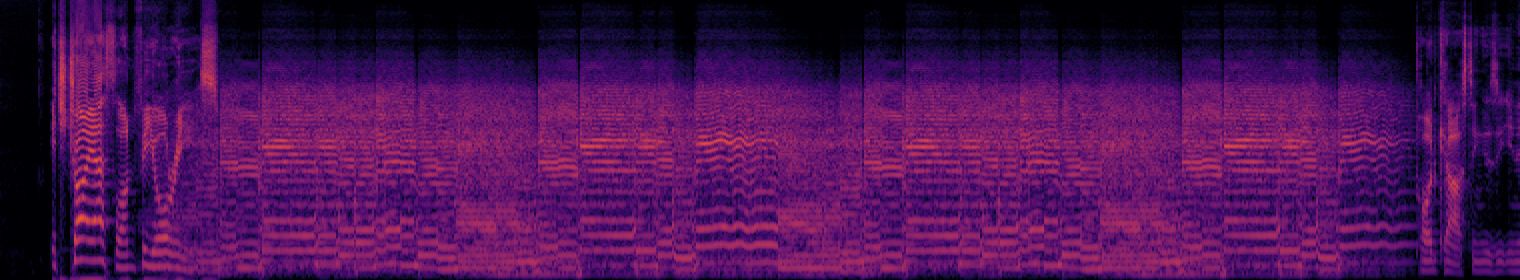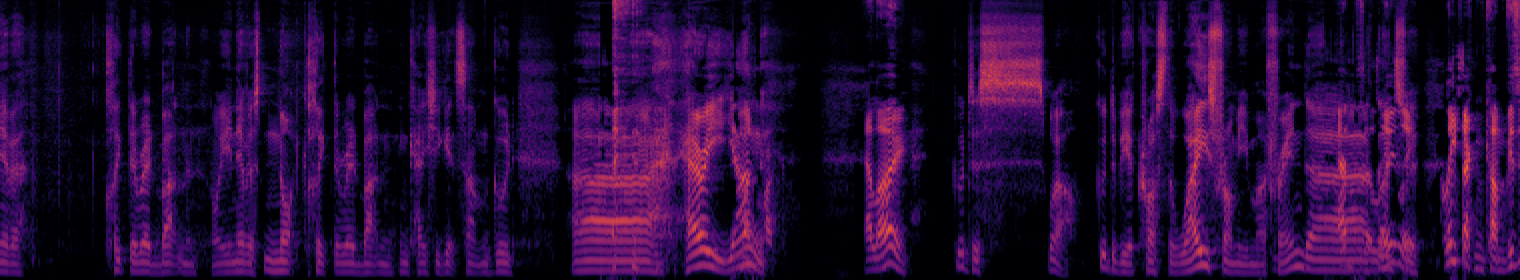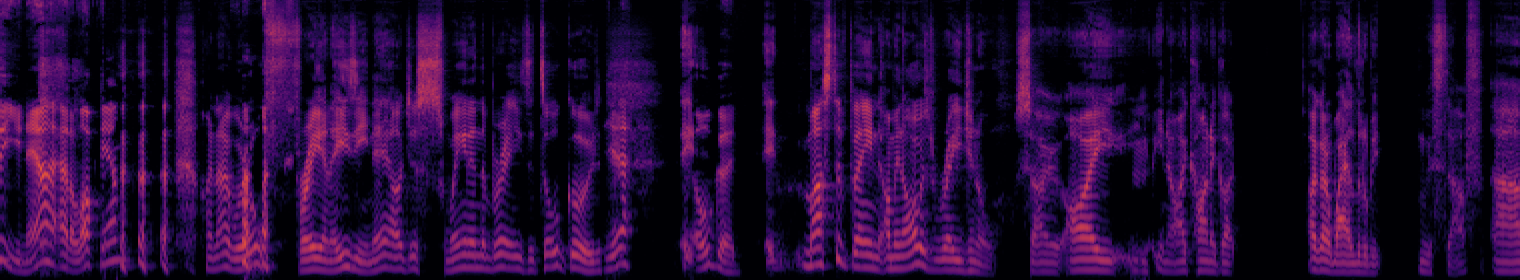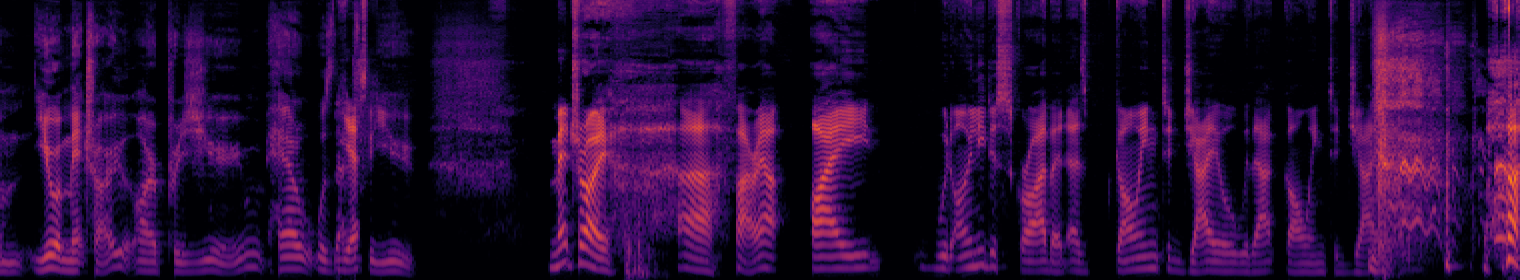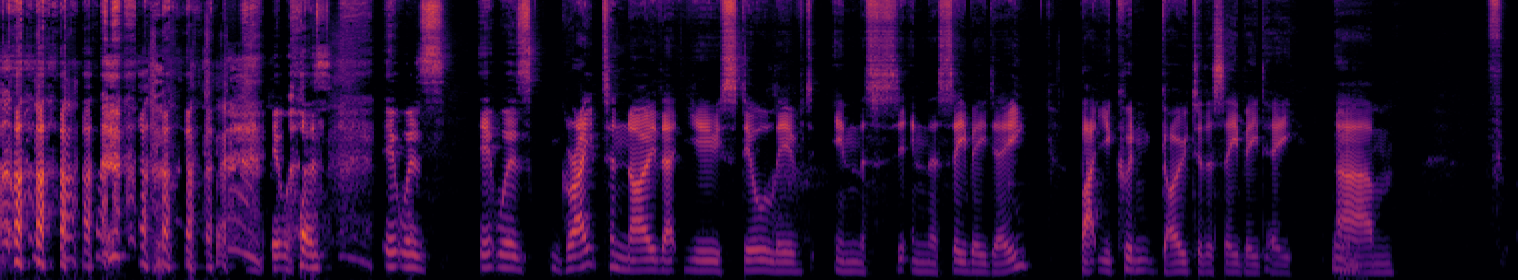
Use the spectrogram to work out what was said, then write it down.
It's triathlon for your ears. Podcasting is that you never click the red button or you never not click the red button in case you get something good. Uh, Harry Young. Hello. Good to, well, good to be across the ways from you, my friend. Uh, Absolutely. For... At least I can come visit you now out of lockdown. I know we're all free and easy now, just swinging in the breeze. It's all good. Yeah, it, all good. It must have been. I mean, I was regional, so I, mm. you know, I kind of got I got away a little bit with stuff. Um, you're a metro, I presume. How was that yes. for you? Metro, uh, far out. I would only describe it as going to jail without going to jail. it was, it was, it was great to know that you still lived in the in the CBD but you couldn't go to the CBD. Mm. Um,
